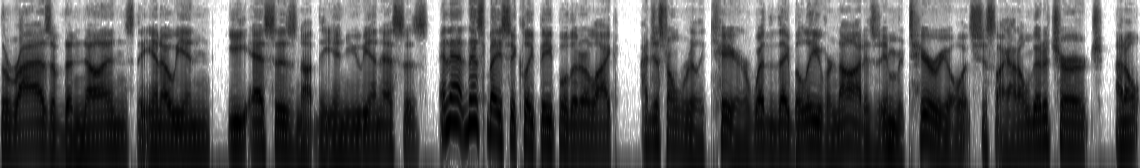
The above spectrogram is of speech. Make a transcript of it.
The rise of the nuns, the N O N E S's, not the N U N S's. And that, that's basically people that are like, I just don't really care. Whether they believe or not is immaterial. It's just like, I don't go to church. I don't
